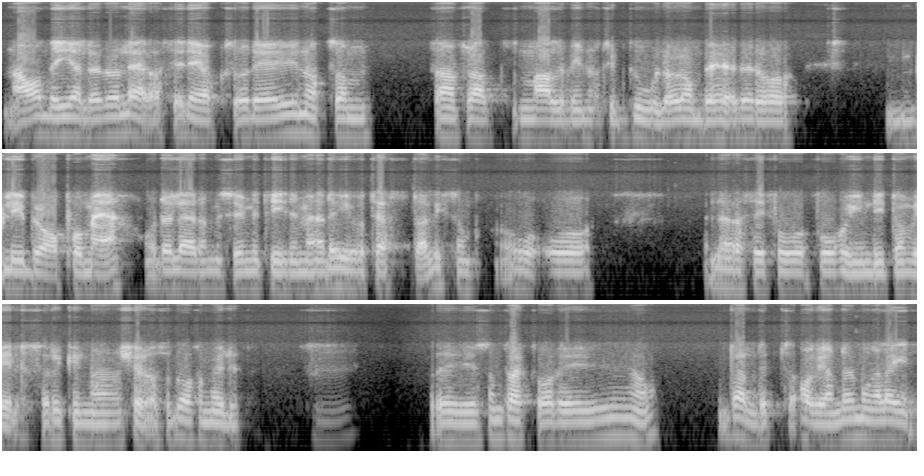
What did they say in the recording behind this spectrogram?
ja, det gäller att lära sig det också. Det är ju något som framförallt Malvin och typ Gola de behöver att bli bra på med. Och det lär de sig med tiden med. Det är ju att testa liksom. Och, och lära sig få, få in dit de vill för att kunna köra så bra som möjligt. Mm. Det är ju som sagt var, det är ju, ja, väldigt avgörande i många lägen.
